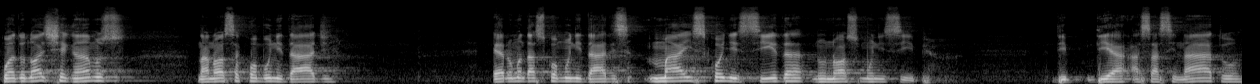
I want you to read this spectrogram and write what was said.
Quando nós chegamos na nossa comunidade, era uma das comunidades mais conhecidas no nosso município. De, de assassinato,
